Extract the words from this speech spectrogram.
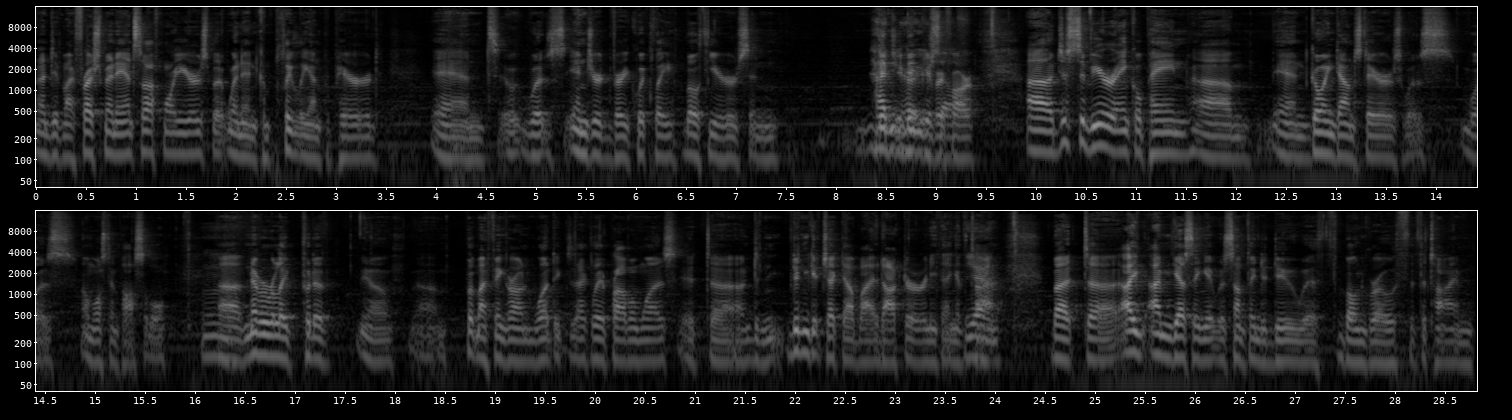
And I did my freshman and sophomore years, but went in completely unprepared and was injured very quickly both years and How'd didn't, you didn't get very far. Uh, just severe ankle pain, um, and going downstairs was was almost impossible. Hmm. Uh, never really put a you know um, put my finger on what exactly the problem was. It uh, didn't didn't get checked out by a doctor or anything at the Yeah. time, but uh, I, I'm guessing it was something to do with bone growth at the time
